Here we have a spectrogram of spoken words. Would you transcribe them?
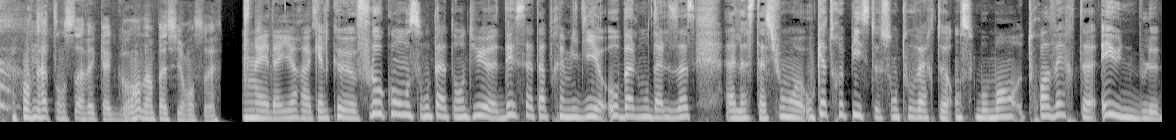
on attend ça avec grande impatience. D'ailleurs, quelques flocons sont attendus dès cet après-midi au Ballon d'Alsace, la station où quatre pistes sont ouvertes en ce moment, trois vertes et une bleue.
